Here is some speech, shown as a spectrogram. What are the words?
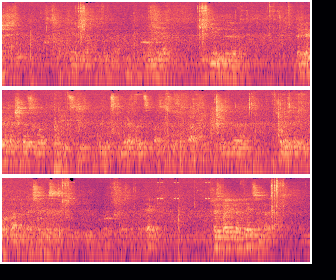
și partenerii noștri din România, privind întărirea capacităților poliției, de deschidere a poliției față de societate, fiind cele aspecte importante care se regăsesc în obiectivul acestui proiect. Acest proiect perfect se încadrează în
